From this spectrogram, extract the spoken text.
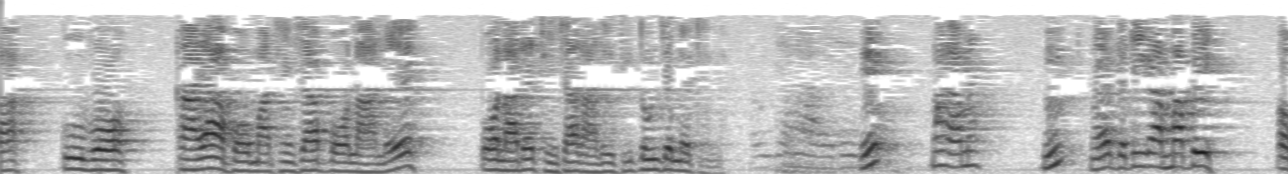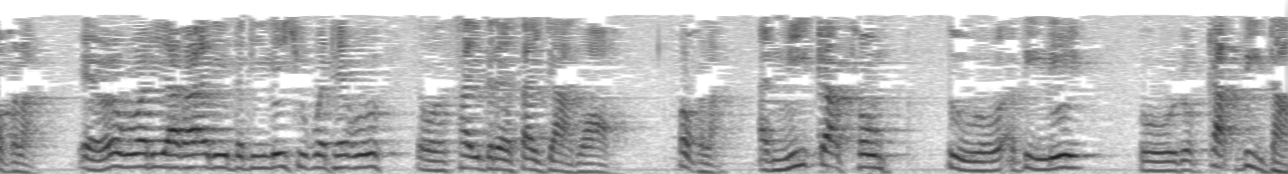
လားကိုပေါ်ကာယပေါ်မှာထင်ရှားပေါ်လာလေပေါ်လာတဲ့ထင်ရှားတာလေးဒီသုံးချက်နဲ့ထင်တယ်ဟင်မှားရမယ်ဟင်ငါတတိကမှတ်ပေးဟုတ်ကလားအဲဝရိယကအဲ့ဒီတတိလေးရှုွက်တဲ့ကိုဟိုစိုက်တဲ့စိုက်ကြသွားဟုတ်ကလားအနိကဆုံးသူ့အတိလေးဟိုကပ်တိတာ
